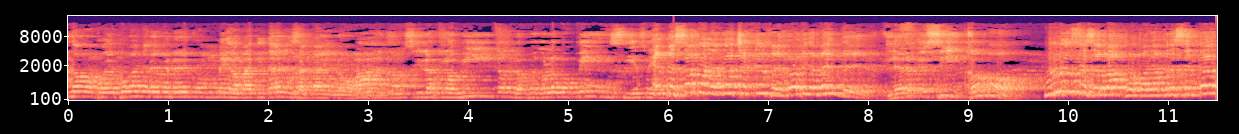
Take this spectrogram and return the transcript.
No, pues después van a querer venir con mega matinales acá y no. Ah, no, sí, los globitos, los globos pensi, eso ya. Empezamos la noche, jefe, rápidamente. Claro que sí, ¿cómo? Luces abajo para presentar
